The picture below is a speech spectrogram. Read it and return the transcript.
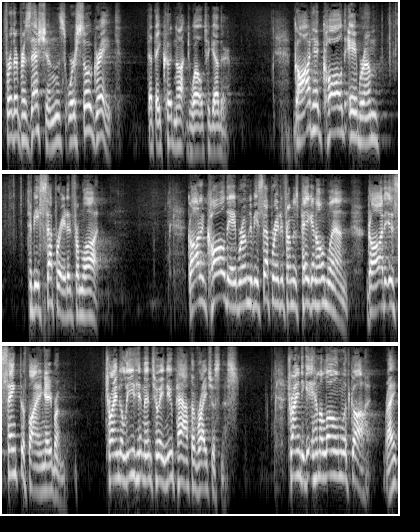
For their possessions were so great that they could not dwell together. God had called Abram to be separated from Lot. God had called Abram to be separated from his pagan homeland. God is sanctifying Abram, trying to lead him into a new path of righteousness, trying to get him alone with God, right?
